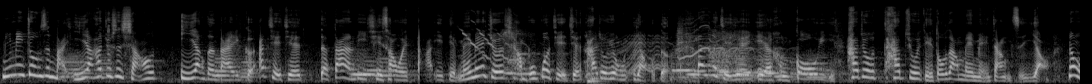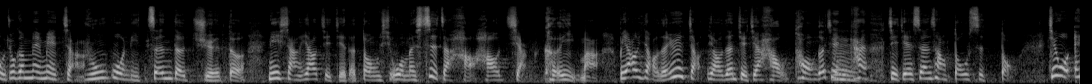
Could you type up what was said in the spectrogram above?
明明明。就是买一样，他就是想要一样的那一个啊。姐姐的当然力气稍微大一点，妹妹觉得抢不过姐姐，她就用咬的。但那个姐姐也很勾引，她就她就也都让妹妹这样子咬。那我就跟妹妹讲，如果你真的觉得你想要姐姐的东西，我们试着好好讲，可以吗？不要咬人，因为咬咬人姐姐好痛，而且你看姐姐身上都是洞。结果哎，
